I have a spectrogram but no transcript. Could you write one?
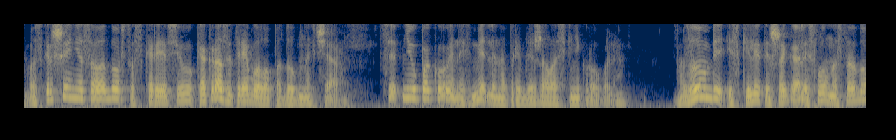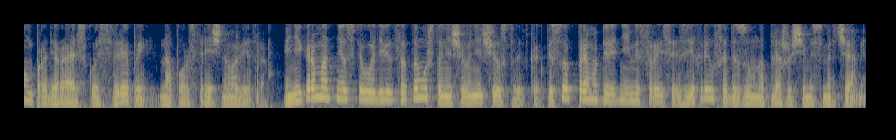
Воскрешение Саладорса, скорее всего, как раз и требовало подобных чар. Цепь неупокоенных медленно приближалась к некрополю. Зомби и скелеты шагали, словно с трудом продираясь сквозь свирепый напор встречного ветра. И некромант не успел удивиться тому, что ничего не чувствует, как песок прямо перед ними с рысей взвихрился безумно пляшущими смерчами.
